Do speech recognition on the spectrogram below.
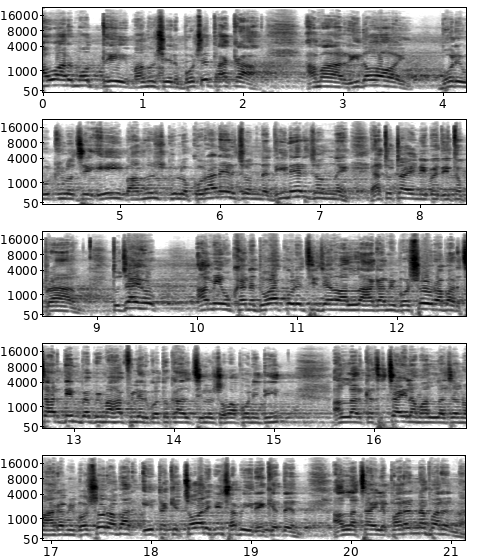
হাওয়ার মধ্যে মানুষের বসে থাকা আমার হৃদয় ভরে উঠল যে এই মানুষগুলো কোরআনের জন্য, দিনের জন্য এতটাই নিবেদিত প্রাণ। তো যাই হোক আমি ওখানে দোয়া করেছি যেন আল্লাহ আগামী বছর আবার চার দিন ব্যাপী মাহফিলের গতকাল ছিল সমাপনী দিন। আল্লাহর কাছে চাইলাম আল্লাহ যেন আগামী বছর আবার এটাকে চর হিসাবেই রেখে দেন। আল্লাহ চাইলে পারেন না পারেন না।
